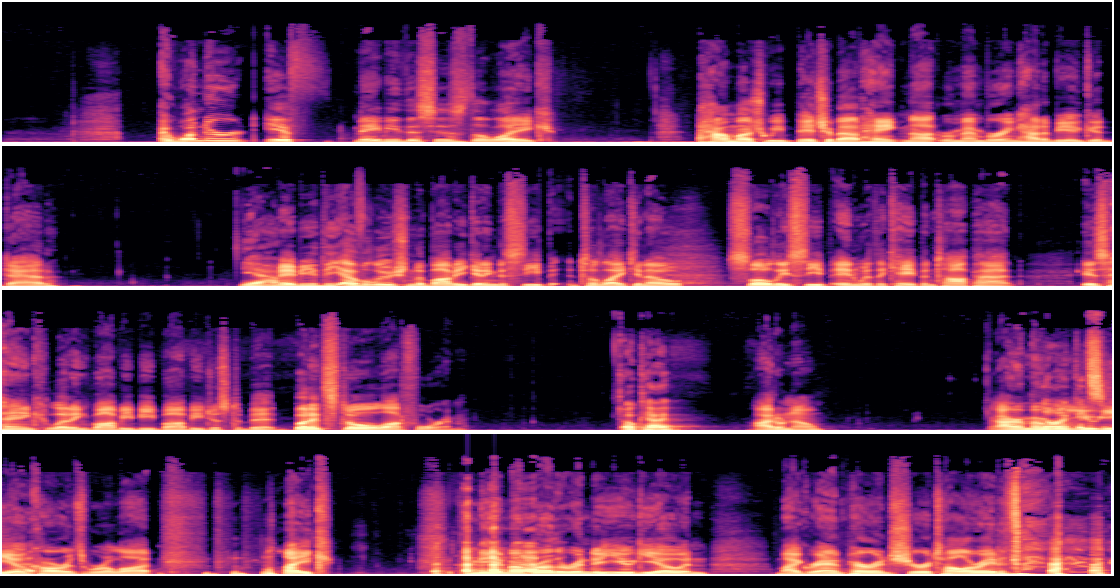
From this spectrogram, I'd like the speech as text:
I wonder if maybe this is the like how much we bitch about Hank not remembering how to be a good dad. Yeah. Maybe the evolution of Bobby getting to seep to like, you know, slowly seep in with a cape and top hat is Hank letting Bobby be Bobby just a bit, but it's still a lot for him. Okay. I don't know. I remember I Yu-Gi-Oh cards were a lot like me and my brother into Yu-Gi-Oh and my grandparents sure tolerated that.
